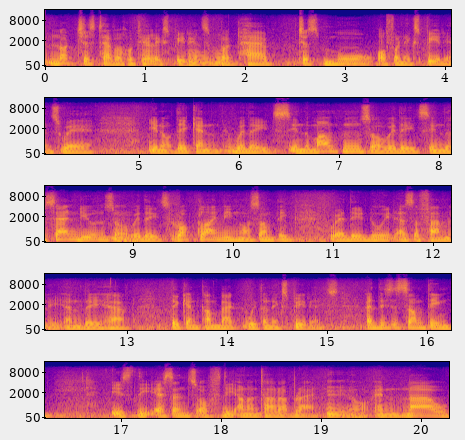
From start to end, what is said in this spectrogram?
not just have a hotel experience, mm-hmm. but have just more of an experience where, you know, they can, whether it's in the mountains or whether it's in the sand dunes or hmm. whether it's rock climbing or something, where they do it as a family and they have, they can come back with an experience. And this is something is the essence of the Anantara brand, you hmm. know. And now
